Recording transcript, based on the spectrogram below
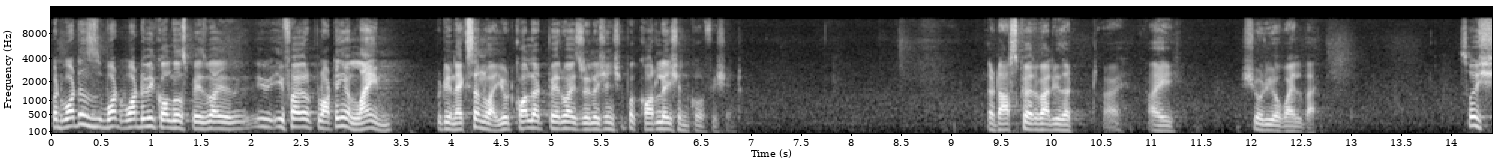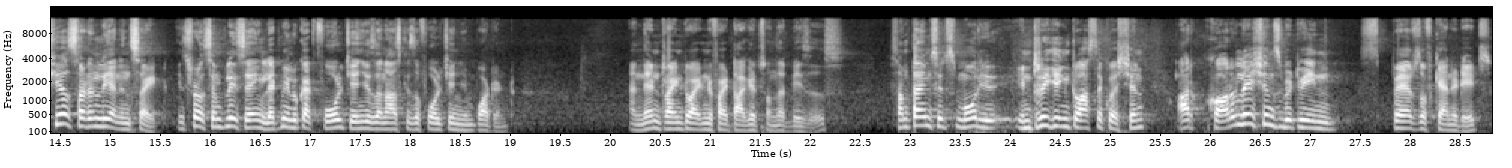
But what is what, what do we call those pairwise? If I were plotting a line between x and y, you would call that pairwise relationship a correlation coefficient. That R square value that I, I showed you a while back. So, here suddenly an insight instead of simply saying let me look at fold changes and ask is the fold change important and then trying to identify targets on that basis. Sometimes it is more intriguing to ask the question are correlations between pairs of candidates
